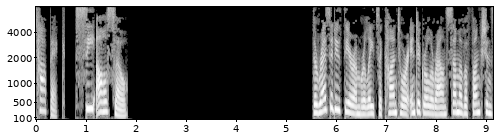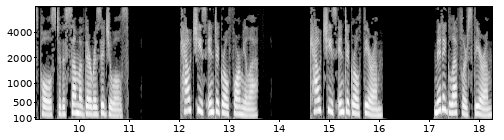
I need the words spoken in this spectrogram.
Topic. See also. The residue theorem relates a contour integral around some of a function's poles to the sum of their residuals. Cauchy's integral formula. Cauchy's integral theorem. Mittag-Leffler's theorem.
